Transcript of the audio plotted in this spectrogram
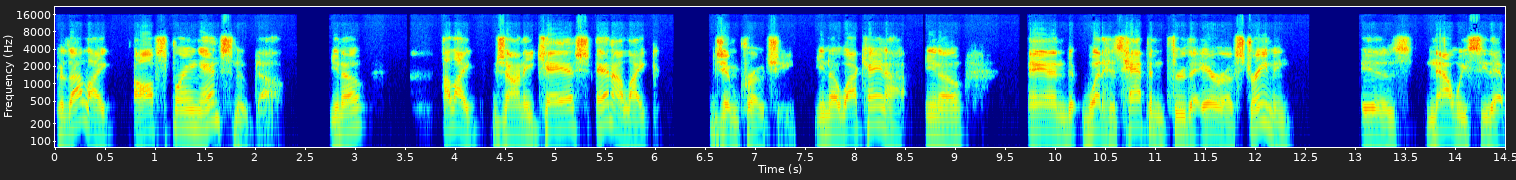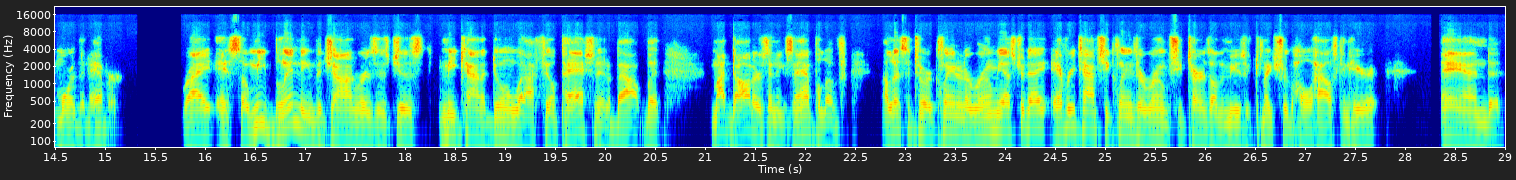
Because I like Offspring and Snoop Dogg, you know? I like Johnny Cash and I like Jim Croce. You know, why can't I? You know, and what has happened through the era of streaming is now we see that more than ever. Right. And so me blending the genres is just me kind of doing what I feel passionate about. But my daughter's an example of I listened to her cleaning her room yesterday. Every time she cleans her room, she turns on the music to make sure the whole house can hear it. And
